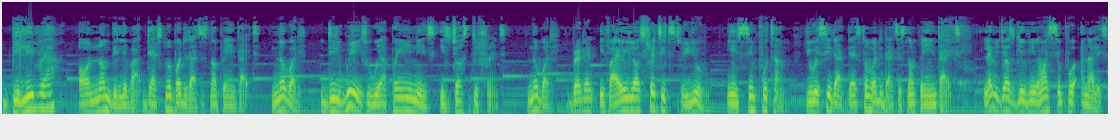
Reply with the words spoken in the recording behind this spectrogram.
believer or non-believer, there's nobody that is not paying tithe. Nobody. The ways we are paying it is just different. Nobody. Brethren, if I illustrate it to you in simple term, you will see that there's nobody that is not paying tithe. Let me just give you one simple analysis.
